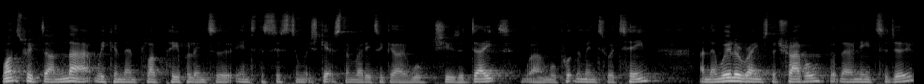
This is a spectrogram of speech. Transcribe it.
Once we've done that, we can then plug people into, into the system which gets them ready to go. We'll choose a date, um, we'll put them into a team, and then we'll arrange the travel that they'll need to do.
